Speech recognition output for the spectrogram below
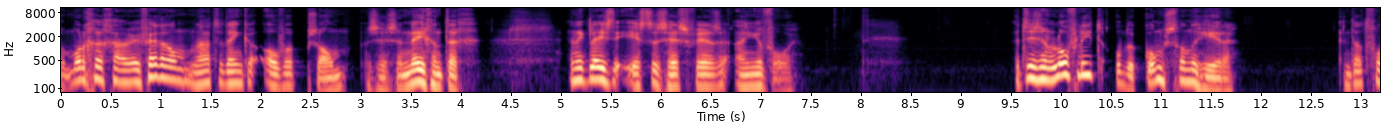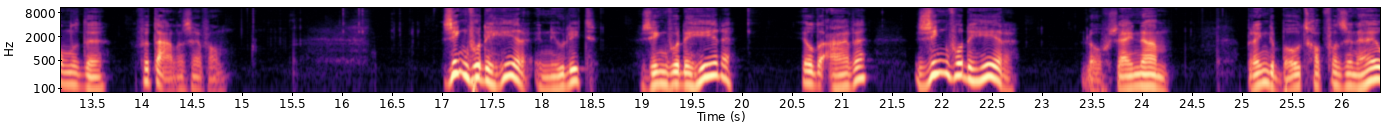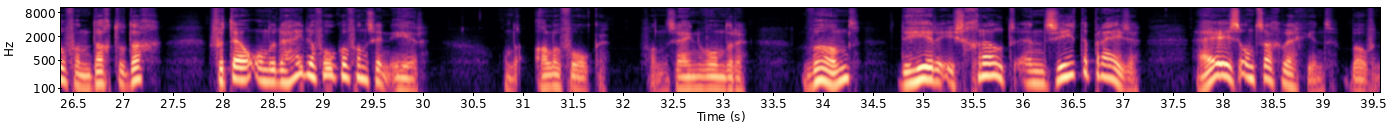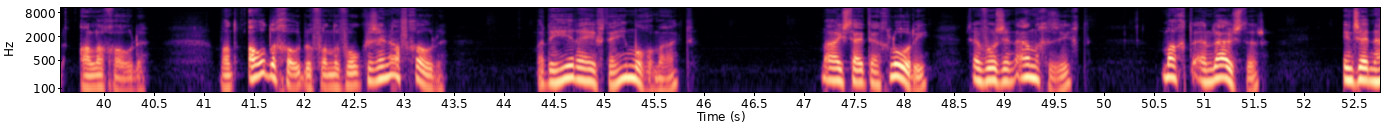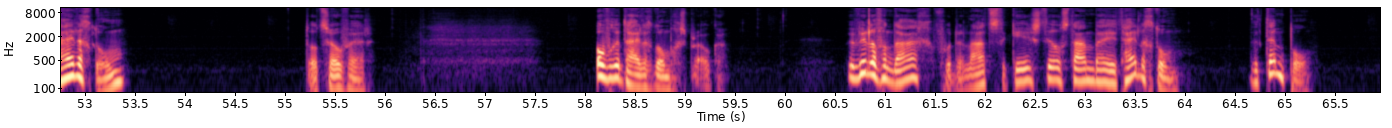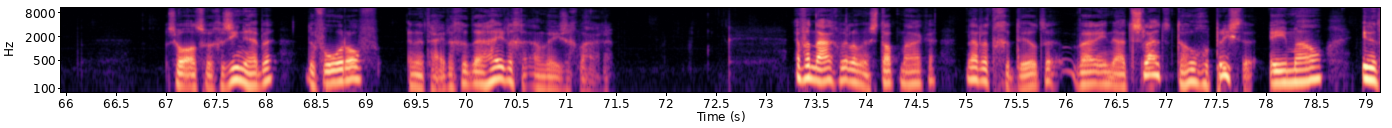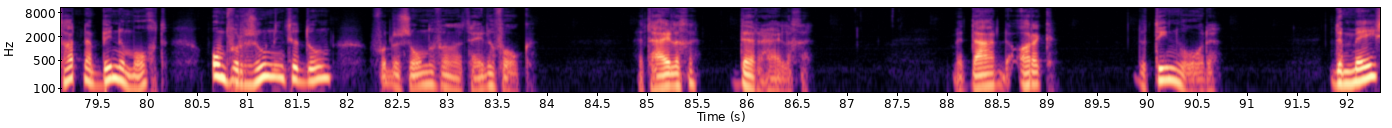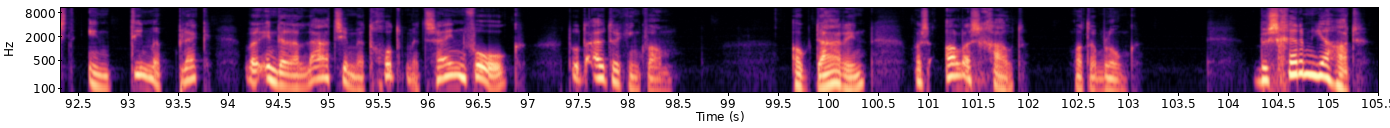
Vanmorgen gaan we weer verder om na te denken over Psalm 96. En ik lees de eerste zes versen aan je voor. Het is een loflied op de komst van de Heere. En dat vonden de vertalers ervan. Zing voor de Heere een nieuw lied. Zing voor de Heere, heel de aarde. Zing voor de Heere. Loof zijn naam. Breng de boodschap van zijn heil van dag tot dag. Vertel onder de heidevolken van zijn eer, onder alle volken van zijn wonderen. Want de Heere is groot en zeer te prijzen. Hij is ontzagwekkend boven alle goden. Want al de goden van de volken zijn afgoden. Maar de Heere heeft de hemel gemaakt. Majesteit en glorie zijn voor zijn aangezicht. Macht en luister in zijn heiligdom. Tot zover over het heiligdom gesproken. We willen vandaag voor de laatste keer stilstaan bij het heiligdom, de tempel. Zoals we gezien hebben, de voorhof en het heilige der heiligen aanwezig waren. En vandaag willen we een stap maken naar het gedeelte waarin uitsluitend de hoge priester eenmaal in het hart naar binnen mocht om verzoening te doen voor de zonde van het hele volk. Het heilige der heiligen met daar de ark, de tien woorden. De meest intieme plek waarin de relatie met God, met zijn volk, tot uitdrukking kwam. Ook daarin was alles goud wat er blonk. Bescherm je hart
